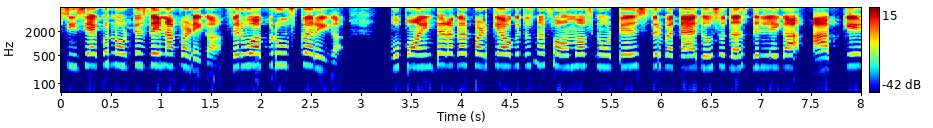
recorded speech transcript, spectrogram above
सीसीआई को नोटिस देना पड़ेगा, फिर वो अप्रूव करेगा। वो पॉइंटर अगर पढ़ के आओगे तो उसमें फॉर्म ऑफ़ नोटिस फिर बताया 210 दिन लेगा, आपके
